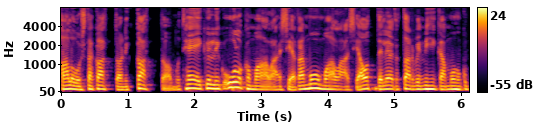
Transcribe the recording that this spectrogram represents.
haluaa sitä katsoa, niin katsoo. Mutta he ei kyllä niinku ulkomaalaisia tai muunmaalaisia ottelijoita tarvi mihinkään muuhun kuin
